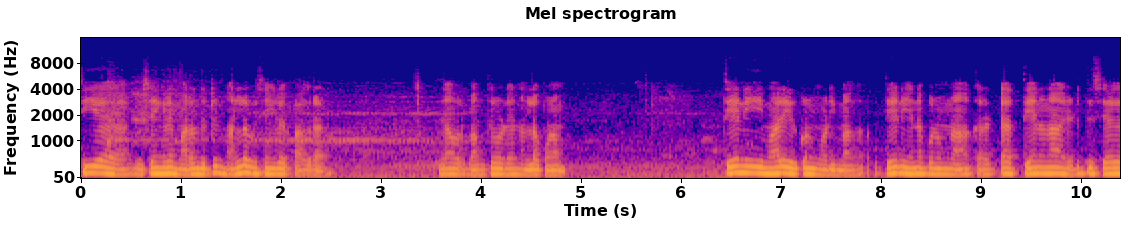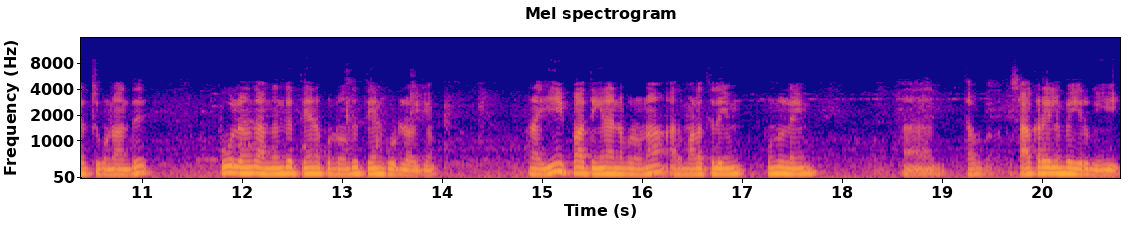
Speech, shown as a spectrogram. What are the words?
தீய விஷயங்களையும் மறந்துட்டு நல்ல விஷயங்களை பார்க்குறாரு. இதுதான் ஒரு பக்தனுடைய நல்ல குணம். தேனி மாதிரி இருக்கணும் அப்படிம்பாங்க. தேனி என்ன பண்ணும்னா கரெக்டாக தேனைனா எடுத்து சேகரித்து கொண்டாந்து பூவிலேருந்து அங்கங்கே தேனை கொண்டு வந்து தேன் கூட்டில் வைக்கும். ஆனால் ஈ பார்த்தீங்கன்னா என்ன பண்ணுவோம்னா அது மலத்துலேயும் புண்ணுலையும் தவ் சாக்கடையிலும் போய் இருக்கும் ஈ.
